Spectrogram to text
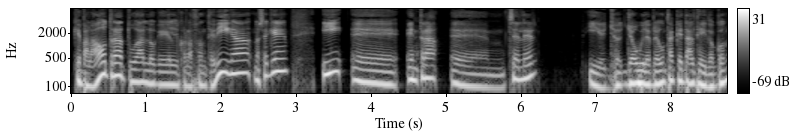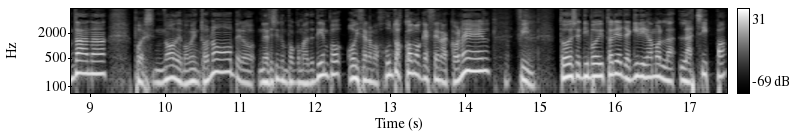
que para la otra, tú haz lo que el corazón te diga, no sé qué. Y eh, entra eh, y Jo- Joey le pregunta qué tal te ha ido con Dana. Pues no, de momento no, pero necesito un poco más de tiempo. Hoy cenamos juntos, ¿cómo que cenas con él? En fin, todo ese tipo de historias. Y aquí, digamos, la, la chispa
